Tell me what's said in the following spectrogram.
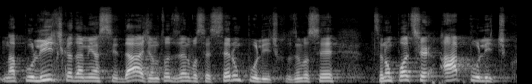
na política da minha cidade, eu não estou dizendo você ser um político, estou dizendo você, você não pode ser apolítico.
